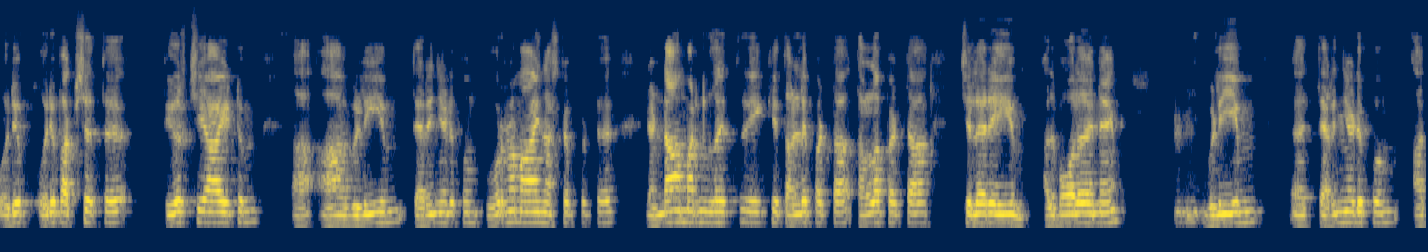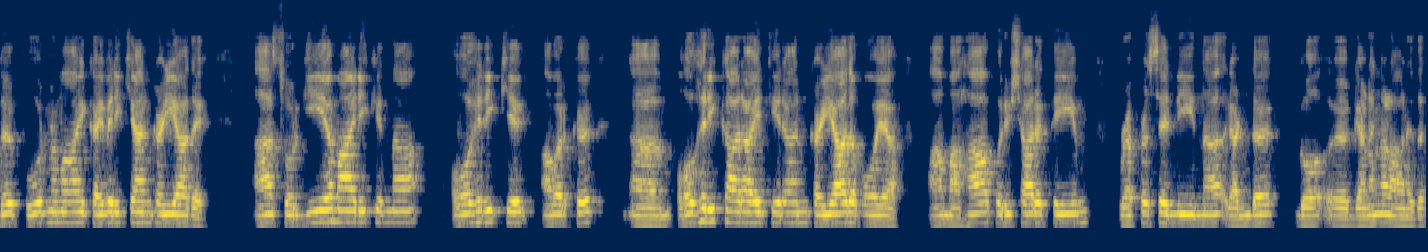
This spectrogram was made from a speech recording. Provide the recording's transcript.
ഒരു ഒരു പക്ഷത്ത് തീർച്ചയായിട്ടും ആ വിളിയും തെരഞ്ഞെടുപ്പും പൂർണമായി നഷ്ടപ്പെട്ട് രണ്ടാം മരണത്തിലേക്ക് തള്ളിപ്പെട്ട തള്ളപ്പെട്ട ചിലരെയും അതുപോലെ തന്നെ വിളിയും തെരഞ്ഞെടുപ്പും അത് പൂർണമായി കൈവരിക്കാൻ കഴിയാതെ ആ സ്വർഗീയമായിരിക്കുന്ന ഓഹരിക്ക് അവർക്ക് ഓഹരിക്കാരായി തീരാൻ കഴിയാതെ പോയ ആ മഹാപുരുഷാരത്തെയും റെപ്രസെന്റ് ചെയ്യുന്ന രണ്ട് ഗണങ്ങളാണിത്.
